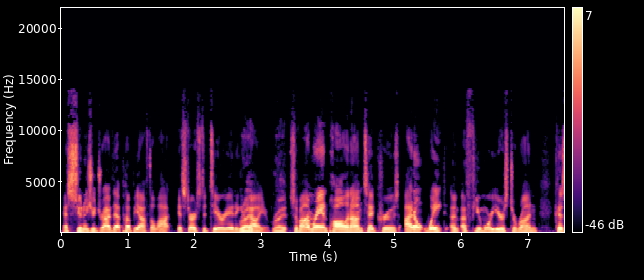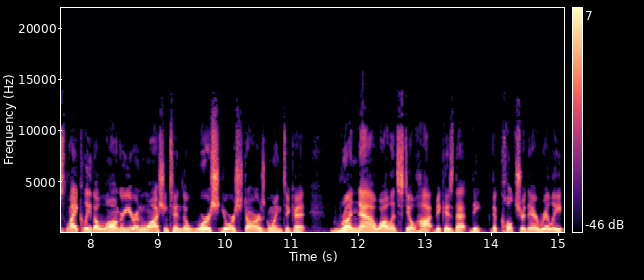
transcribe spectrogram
As soon as you drive that puppy off the lot, it starts deteriorating Right, in value. right. So if I'm Rand Paul and I'm Ted Cruz, I don't wait a, a few more years to run because likely the longer you're in Washington, the worse your star is going to get. Run now while it's still hot because that the, the culture there really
